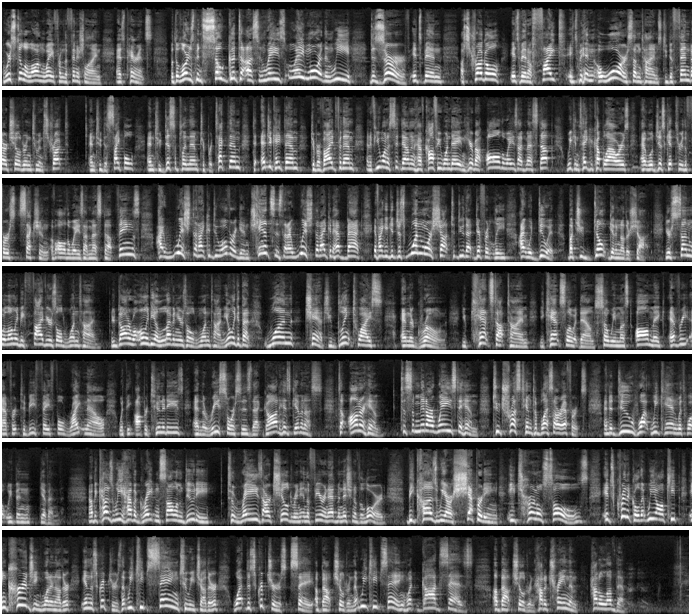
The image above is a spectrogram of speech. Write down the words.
we're still a long way from the finish line as parents, but the Lord has been so good to us in ways way more than we deserve. It's been a struggle, it's been a fight, it's been a war sometimes to defend our children, to instruct and to disciple and to discipline them, to protect them, to educate them, to provide for them. And if you want to sit down and have coffee one day and hear about all the ways I've messed up, we can take a couple hours and we'll just get through the first section of all the ways I messed up. Things I wish that I could do over again, chances that I wish that I could have back. If I could get just one more shot to do that differently, I would do it. But you don't get another shot. Your son will only be five years old one time. Your daughter will only be 11 years old one time. You only get that one chance. You blink twice and they're grown. You can't stop time. You can't slow it down. So we must all make every effort to be faithful right now with the opportunities and the resources that God has given us to honor Him, to submit our ways to Him, to trust Him to bless our efforts, and to do what we can with what we've been given. Now, because we have a great and solemn duty to raise our children in the fear and admonition of the Lord, because we are shepherding eternal souls, it's critical that we all keep encouraging one another in the scriptures, that we keep saying to each other what the scriptures say about children, that we keep saying what God says about children, how to train them, how to love them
